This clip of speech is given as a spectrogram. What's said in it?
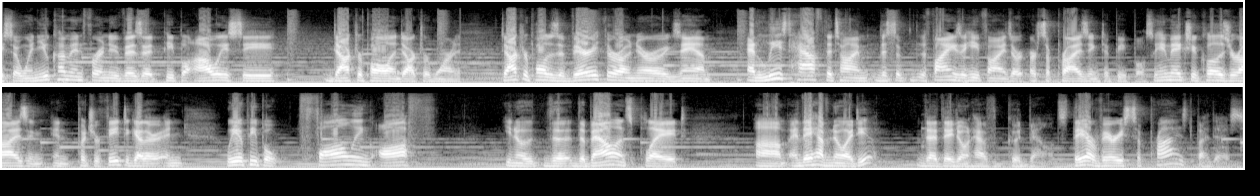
So when you come in for a new visit, people always see Dr. Paul and Dr. Warren. Dr. Paul does a very thorough neuro exam. At least half the time, the, the findings that he finds are, are, surprising to people. So he makes you close your eyes and, and put your feet together, and we have people falling off you know, the, the balance plate, um, and they have no idea that they don't have good balance. They are very surprised by this.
